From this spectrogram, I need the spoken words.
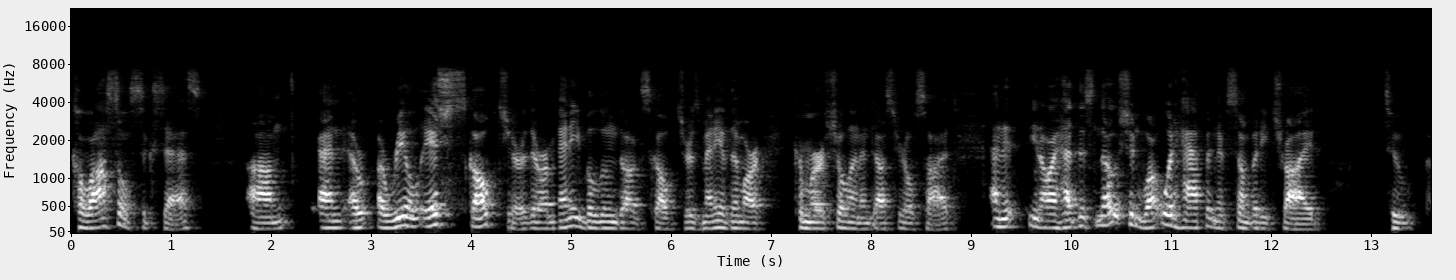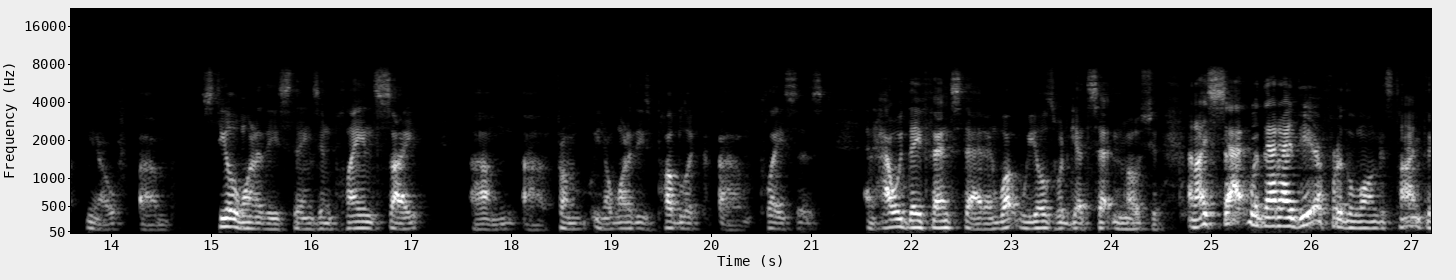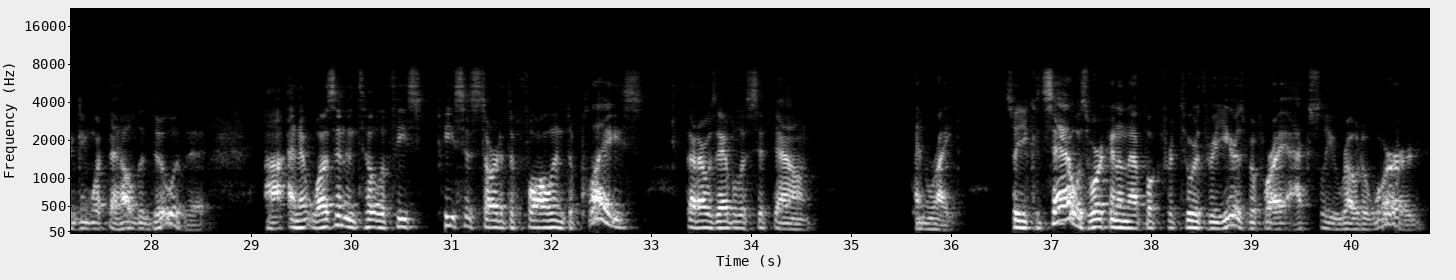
colossal success, um, and a, a real ish sculpture. There are many balloon dog sculptures, many of them are commercial and industrial size. And it, you know, I had this notion: what would happen if somebody tried to, you know, um, steal one of these things in plain sight um, uh, from you know one of these public um, places. And how would they fence that? And what wheels would get set in motion? And i sat with that idea for the longest time thinking what the hell to do with it? Uh, and it wasn't until the pieces started to fall into place that i was able to sit down and write. So you could say i was working on that book for two or three years before i actually wrote a word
